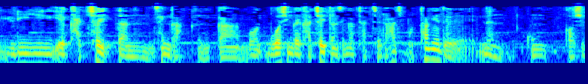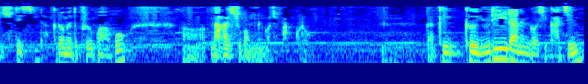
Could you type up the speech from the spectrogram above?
유리에 갇혀 있다는 생각 그러니까 뭐, 무엇인가에 갇혀 있다는 생각 자체를 하지 못하게 되는 공, 것일 수도 있습니다. 그럼에도 불구하고 어, 나갈 수가 없는 거죠 밖으로. 그러니까 그, 그 유리라는 것이 가진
